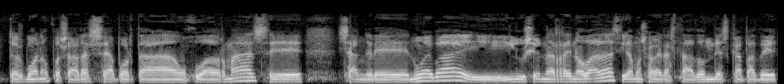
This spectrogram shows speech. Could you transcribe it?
entonces bueno, pues ahora se aporta un jugador más, eh, sangre nueva y ilusiones renovadas y vamos a ver hasta dónde es capaz de,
